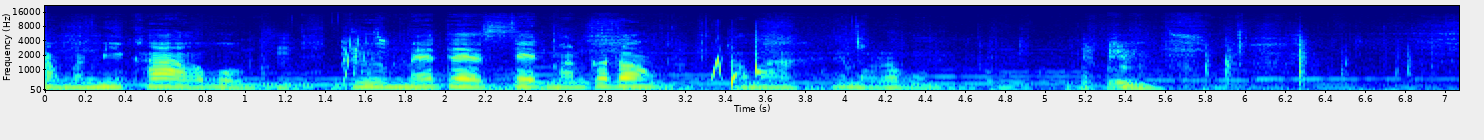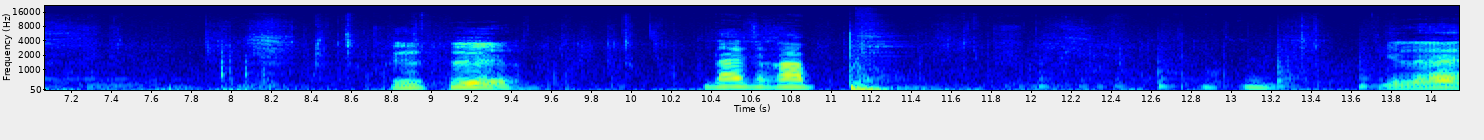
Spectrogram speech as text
อาหารทุกอย่างมันมีค่าครับผม คือแม้แต่เศษมันก็ต้องเอามาให้หมดครับผมคือคือได้สิครับกินเลย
